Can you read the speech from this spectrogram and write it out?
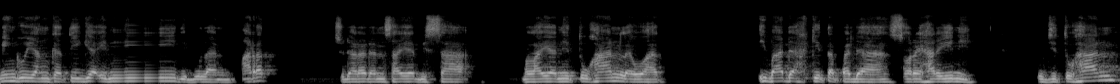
minggu yang ketiga ini di bulan Maret. Saudara dan saya bisa melayani Tuhan lewat ibadah kita pada sore hari ini. Puji Tuhan,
